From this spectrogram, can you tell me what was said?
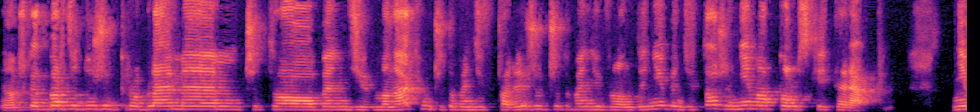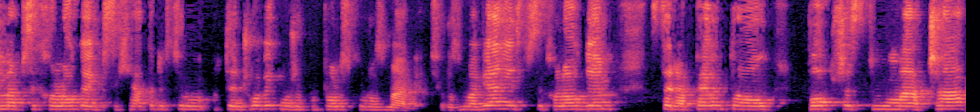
Na przykład bardzo dużym problemem, czy to będzie w Monachium, czy to będzie w Paryżu, czy to będzie w Londynie, będzie to, że nie ma polskiej terapii. Nie ma psychologa i psychiatry, z którym ten człowiek może po polsku rozmawiać. Rozmawianie z psychologiem, z terapeutą poprzez tłumacza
